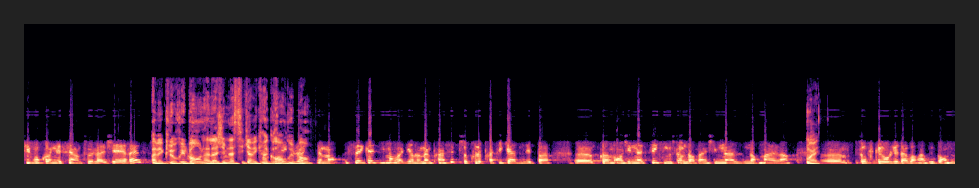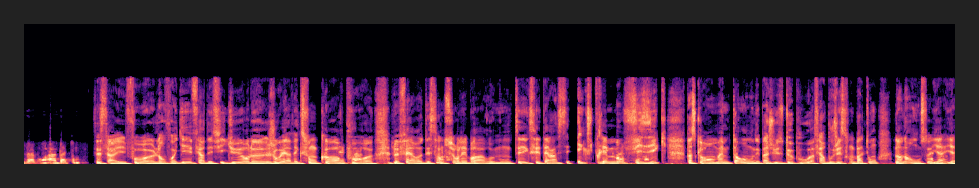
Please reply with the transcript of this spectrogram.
Si vous connaissez un peu la GRS, Avec le ruban, là, la gymnastique avec un grand ruban. Exactement. C'est quasiment, on va dire, le même principe, sauf que le praticable n'est pas euh, comme en gymnastique. Nous sommes dans un gymnase normal, hein. Ouais. Euh, sauf qu'au lieu d'avoir un ruban, nous avons un bâton. C'est ça, il faut euh, l'envoyer, faire des figures, le jouer avec son corps pour euh, le faire descendre sur les bras, remonter, etc. C'est extrêmement Exactement. physique parce qu'en même temps, on n'est pas juste debout à faire bouger son bâton. Non, non, il y a, il y a-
